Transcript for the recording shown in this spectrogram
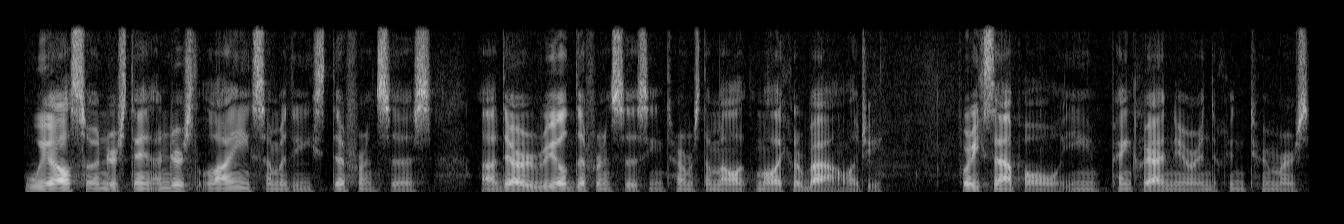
we also understand, underlying some of these differences, uh, there are real differences in terms of molecular biology. For example, in pancreatic neuroendocrine tumors,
